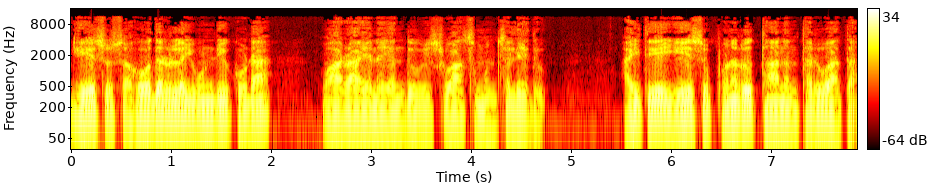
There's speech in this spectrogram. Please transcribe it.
యేసు సహోదరులై ఉండి కూడా వారాయన యందు విశ్వాసముంచలేదు. అయితే యేసు పునరుత్థానం తరువాత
